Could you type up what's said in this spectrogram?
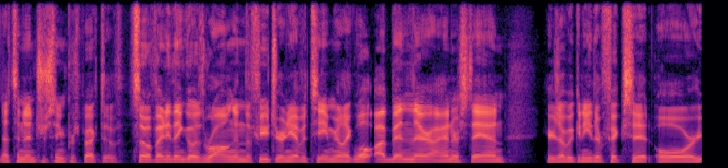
That's an interesting perspective. So if anything goes wrong in the future and you have a team, you're like, well, I've been there. I understand. Here's how we can either fix it or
